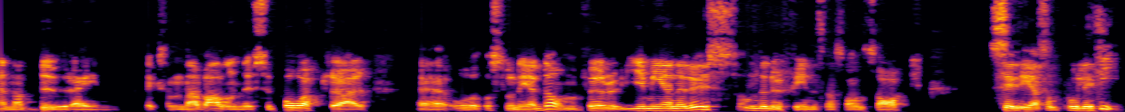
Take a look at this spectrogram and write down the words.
än att bura in liksom, Navalny-supportrar eh, och, och slå ner dem. För gemene ryss, om det nu finns en sån sak, ser det som politik.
